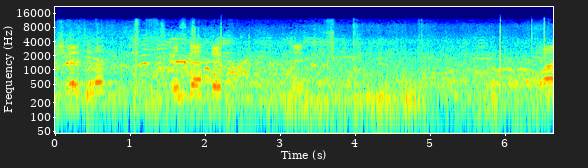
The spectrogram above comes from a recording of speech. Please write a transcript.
išvertina. Viską taip. Taip. Va,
